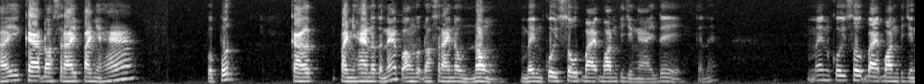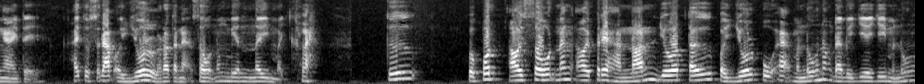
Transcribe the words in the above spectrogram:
ហើយការដោះស្រាយបញ្ហាពពុទ្ធកើតបញ្ហានៅតាណាព្រះអង្គទៅដោះស្រាយនៅនង មិនមែនអង្គុយសោតបែបន់ពីចងាយទេឃើញទេមិនមែនអង្គុយសោតបែបន់ពីចងាយទេហើយទៅស្ដាប់ឲ្យយល់រតនៈសោតនឹងមានន័យមិនខ្លះគឺពពុទ្ធឲ្យសោតនឹងឲ្យព្រះអានន្ទយកទៅបយលពួកអមនុស្សនឹងដែលវាយាយីមនុស្ស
